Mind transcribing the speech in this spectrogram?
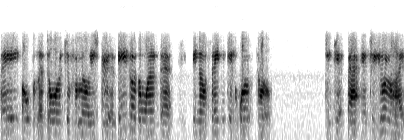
They open the door to familiar spirit. These are the ones that, you know, Satan can work through. To get back into your life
